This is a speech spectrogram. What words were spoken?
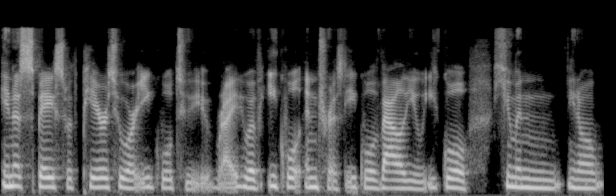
in a space with peers who are equal to you, right? Who have equal interest, equal value, equal human, you know,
